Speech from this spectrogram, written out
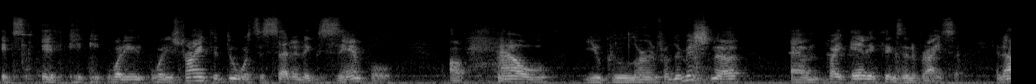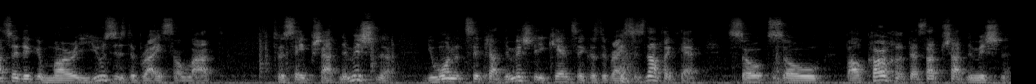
it's it, what he what he's trying to do was to set an example of how you can learn from the Mishnah um, by adding things in the Brisa. And that's why the Gemara uses the Brisa a lot to say Pshat the Mishnah. You want to say Pshat the Mishnah, you can't say because the Brisa is not like that. So, so Bal Karchach, that's not Pshat the Mishnah.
